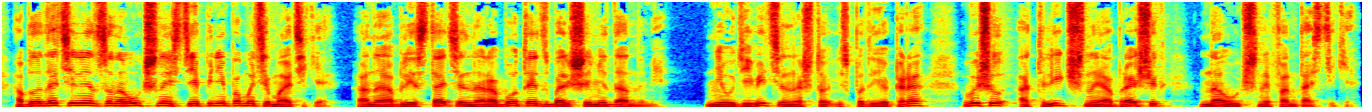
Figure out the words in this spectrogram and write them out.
– обладательница научной степени по математике. Она блистательно работает с большими данными. Неудивительно, что из-под ее пера вышел отличный образчик научной фантастики.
